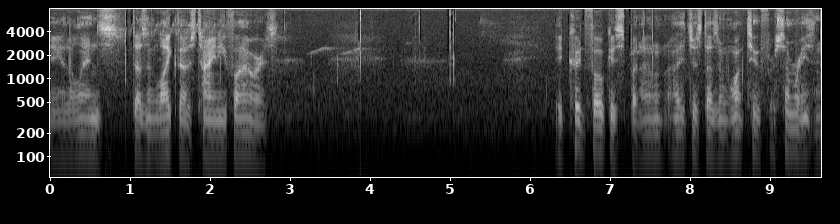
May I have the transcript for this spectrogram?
Yeah, the lens doesn't like those tiny flowers. It could focus, but I don't, it just doesn't want to for some reason.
